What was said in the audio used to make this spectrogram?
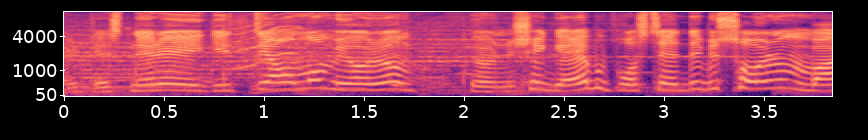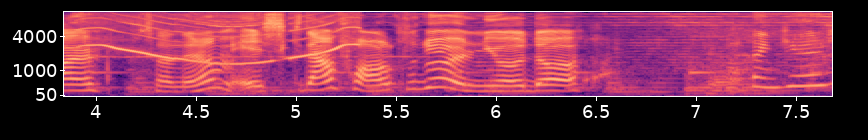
Herkes nereye gitti anlamıyorum. Görünüşe göre bu posterde bir sorun var. Sanırım eskiden farklı görünüyordu. Hayır,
